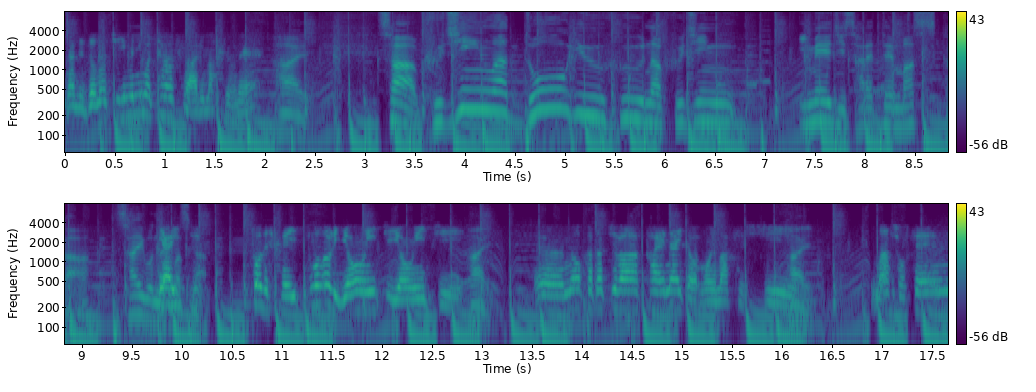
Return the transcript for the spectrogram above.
なんで、どのチームにもチャンスはありますよね。はい。さあ、布陣はどういう風な布陣イメージされてますか？最後になりますが。そうですね、いつも通り4141はい。うんの形は変えないと思いますし、はい。まあ、初戦、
